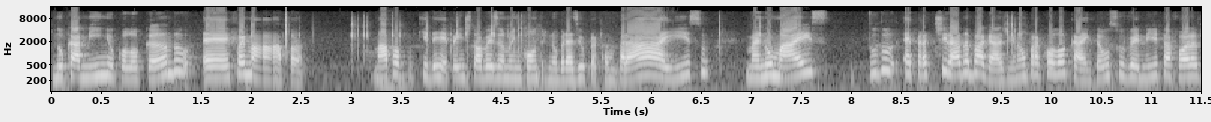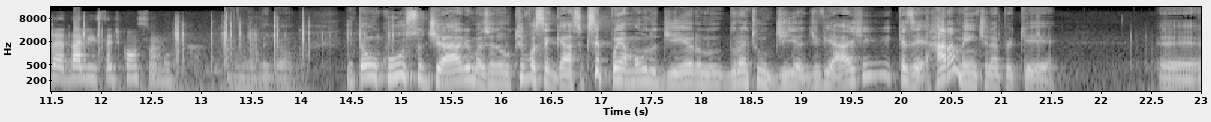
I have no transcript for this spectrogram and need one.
no caminho colocando é, foi mapa. Mapa que de repente talvez eu não encontre no Brasil para comprar isso, mas no mais tudo é para tirar da bagagem, não para colocar. Então o souvenir está fora da, da, lista de consumo. Hum, legal. Então o custo diário, mas o que você gasta, o que você põe a mão no dinheiro no, durante um dia de viagem, quer dizer, raramente, né? Porque é,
